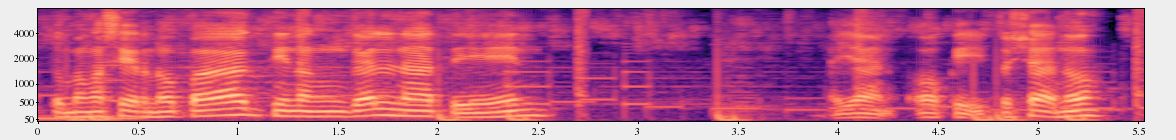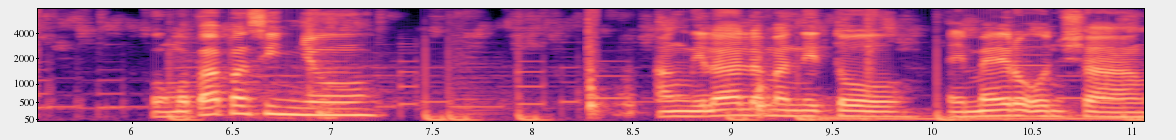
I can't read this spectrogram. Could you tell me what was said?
ito mga sir, no, pag tinanggal natin, ayan, okay, ito siya, no. Kung mapapansin nyo, ang nilalaman nito ay mayroon siyang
